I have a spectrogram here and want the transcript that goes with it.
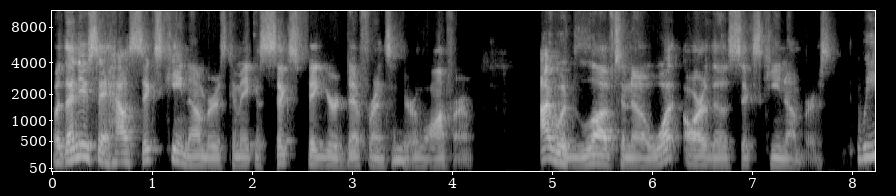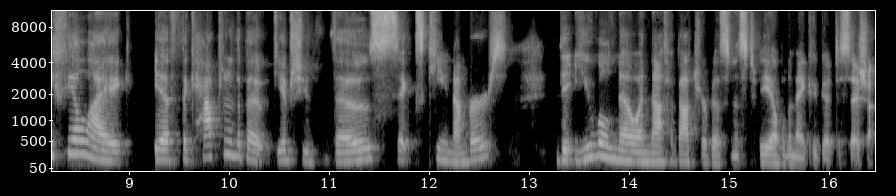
But then you say how six key numbers can make a six figure difference in your law firm. I would love to know what are those six key numbers? We feel like if the captain of the boat gives you those six key numbers, that you will know enough about your business to be able to make a good decision.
